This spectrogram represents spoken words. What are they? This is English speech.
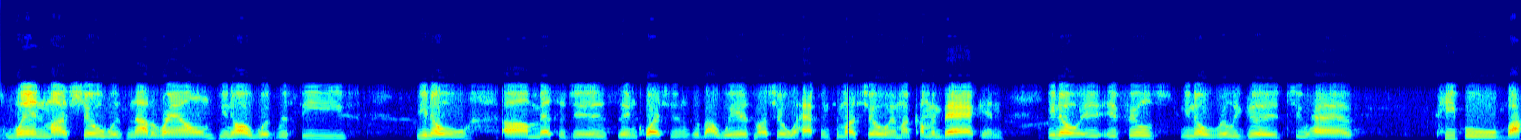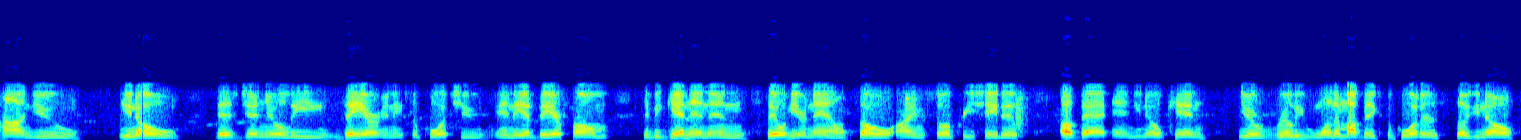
when my show was not around, you know, I would receive, you know, um, messages and questions about where's my show, what happened to my show, am I coming back, and you know, it, it feels you know really good to have people behind you, you know, that's genuinely there and they support you and they're there from the beginning and still here now. So I'm so appreciative of that. And you know, Ken, you're really one of my big supporters. So you know,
